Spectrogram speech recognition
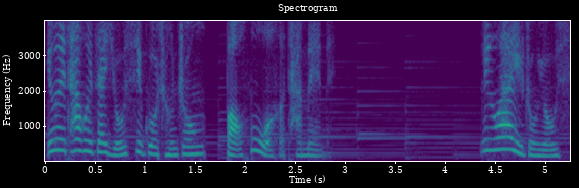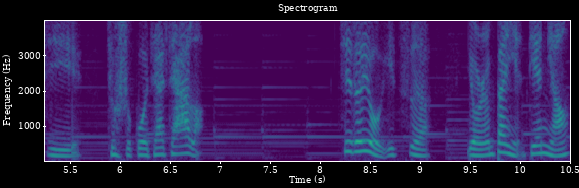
因为他会在游戏过程中保护我和他妹妹。另外一种游戏就是过家家了。记得有一次，有人扮演爹娘，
